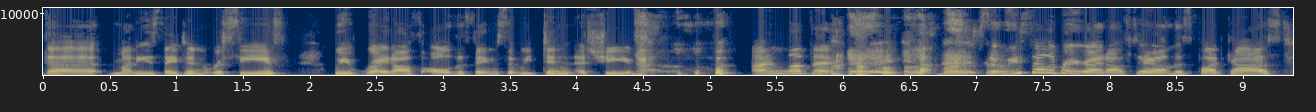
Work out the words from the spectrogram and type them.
the monies they didn't receive. We write off all the things that we didn't achieve. I love it. yeah. nice, so we celebrate write off day on this podcast.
